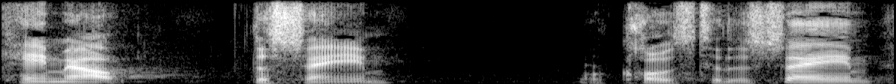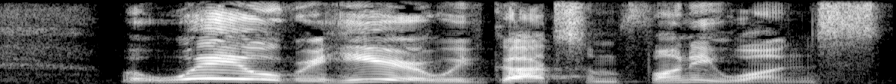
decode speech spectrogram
came out the same or close to the same. But way over here, we've got some funny ones.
